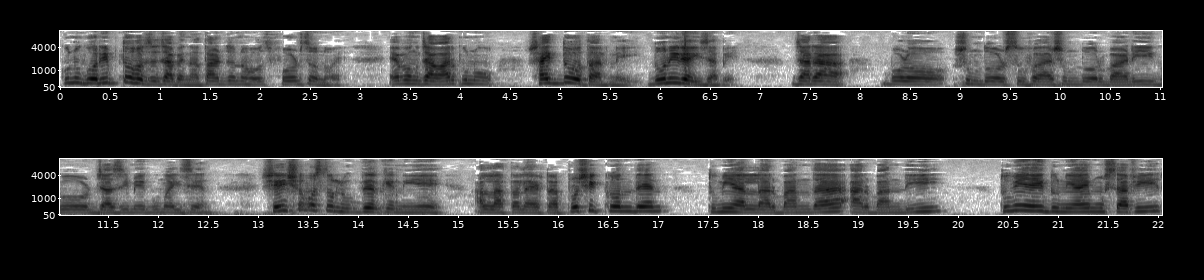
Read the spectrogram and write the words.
কোনো গরিব তো হজে যাবে না, তার জন্য হজ ফোর্সও নয় এবং যাওয়ার কোনো সাধ্যও তার নেই, ধনীরাই যাবে। যারা বড়, সুন্দর সুফা সুন্দর, বাড়ি গোড় জাজিমে ঘুমাইছেন, সেই সমস্ত লোকদেরকে নিয়ে আল্লাহ তালা একটা প্রশিক্ষণ দেন, তুমি আল্লাহর বান্দা আর বান্দি, তুমি এই দুনিয়ায় মুসাফির,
